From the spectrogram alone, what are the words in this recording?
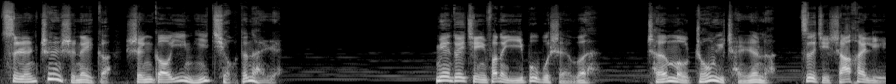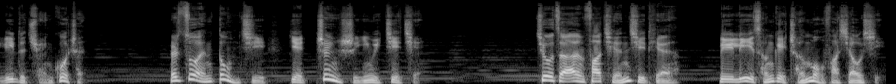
此人正是那个身高一米九的男人。面对警方的一步步审问，陈某终于承认了自己杀害李丽的全过程，而作案动机也正是因为借钱。就在案发前几天，李丽曾给陈某发消息，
